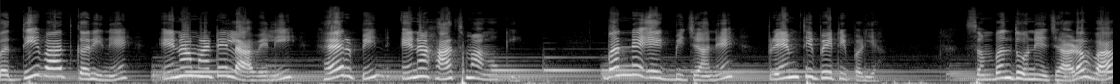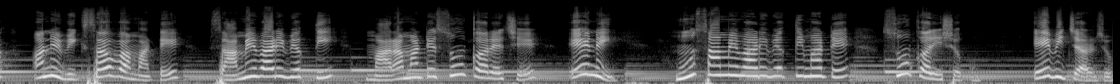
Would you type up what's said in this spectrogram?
બધી વાત કરીને એના માટે લાવેલી હેરપિન એના હાથમાં મૂકી. બંને એકબીજાને પ્રેમથી ભેટી પડ્યા. સંબંધોને જાળવવા અને વિકસાવવા માટે સામેવાળી વ્યક્તિ મારા માટે શું કરે છે એ નહીં, હું સામેવાળી વ્યક્તિ માટે શું કરી શકું એ વિચારજો.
